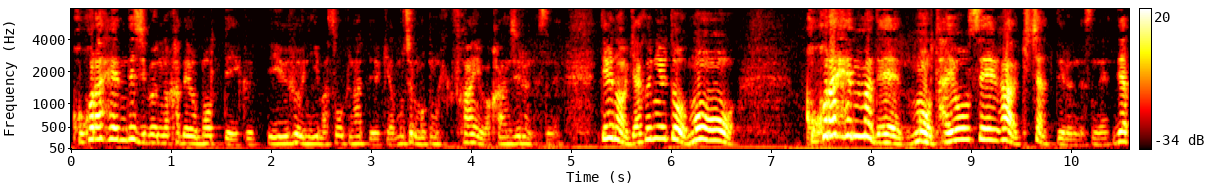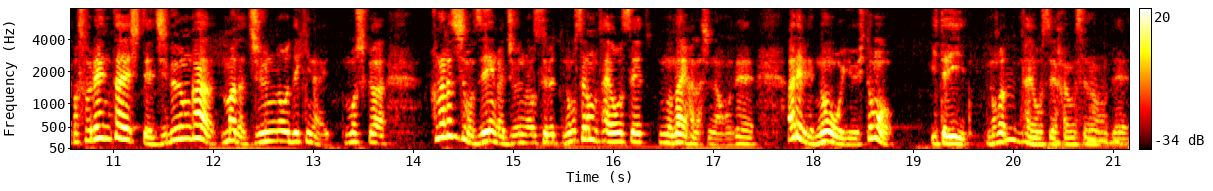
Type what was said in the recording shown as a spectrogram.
ここら辺で自分の壁を持っていくっていう風に今すごくなってる気はもちろん僕も不寛容は感じるんですね。っていうのは逆に言うともうここら辺までもう多様性が来ちゃってるんですね。で、やっぱそれに対して自分がまだ順応できない。もしくは必ずしも全員が順応するってのもそれも多様性のない話なので、ある意味でノーを言う人もいていいのが多様性可能性なので、っ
